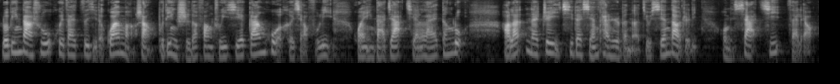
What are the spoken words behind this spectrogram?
罗宾大叔会在自己的官网上不定时的放出一些干货和小福利，欢迎大家前来登录。好了，那这一期的闲侃日本呢，就先到这里，我们下期再聊。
